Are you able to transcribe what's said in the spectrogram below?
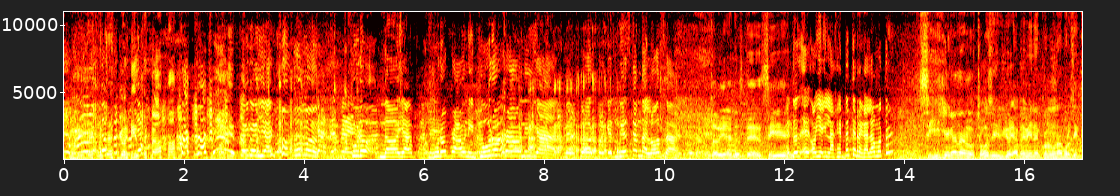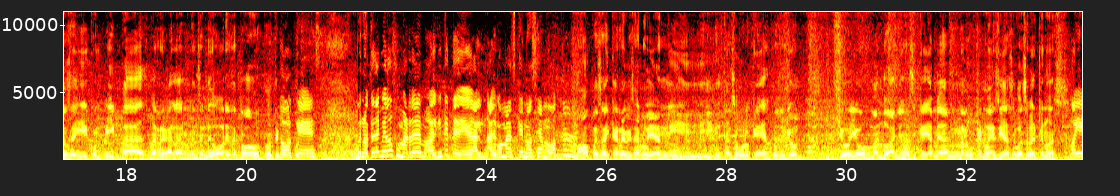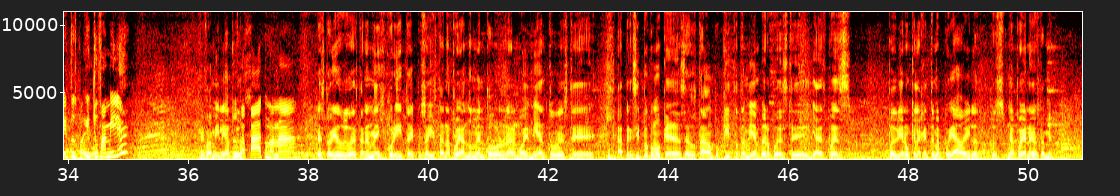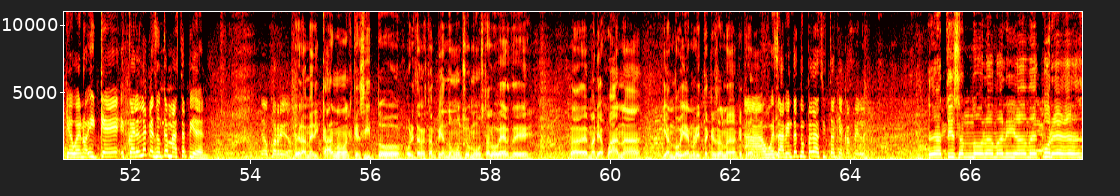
Pero ya no fumo. Puro, no, ya, puro brownie, puro brownie ya. Mejor, porque es muy escandalosa. Está bien, este, sí. Entonces, eh, oye, ¿y la gente te regala mota? Sí, llegan a los shows y yo ya me vienen con unas bolsitas ahí, con pipas, me regalan encendedores, de todo, todo tipo de cosas. Pues no te da miedo fumar de alguien que te dé al- algo más que no sea mota. No, pues hay que revisarlo bien y, y estar seguro que es. Pues yo, yo llevo fumando años, así que ya me dan algo que no es y ya se va a saber que no es. Oye, ¿y, tus- y tu familia? Mi familia, Tu pues, papá, tu mamá. estoy, están en México ahorita y pues ahí están apoyándome en todo en el movimiento. Este, al principio como que se asustaban un poquito también, pero pues este, ya después pues vieron que la gente me apoyaba y los- pues me apoyan ellos también. Qué bueno. ¿Y qué, cuál es la canción que más te piden? De corrido. El americano, el quesito, ahorita me están pidiendo mucho, me gusta lo verde, la de María Juana y ando bien ahorita que es la nueva que traemos. Ah, pues aviéntate un pedacito aquí a capela. Atizando la manía me curé.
